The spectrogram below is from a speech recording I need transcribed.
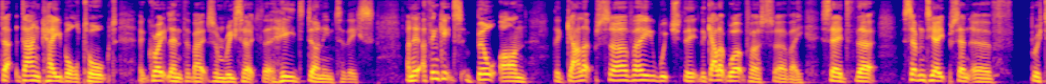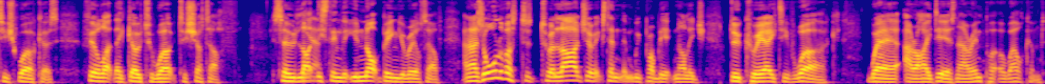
D- Dan Cable talked at great length about some research that he'd done into this. And it, I think it's built on the Gallup survey, which the, the Gallup Workforce survey said that 78% of British workers feel like they go to work to shut off. So, like Yeah. this thing that you're not being your real self. And as all of us, to, to a larger extent than we probably acknowledge, do creative work where our ideas and our input are welcomed,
